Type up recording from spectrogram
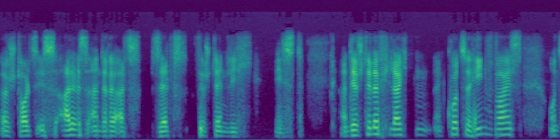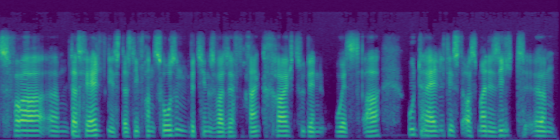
äh, stolz ist, alles andere als selbstverständlich ist. An der Stelle vielleicht ein, ein kurzer Hinweis, und zwar ähm, das Verhältnis, das die Franzosen bzw. Frankreich zu den USA unterhält, ist aus meiner Sicht ähm,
